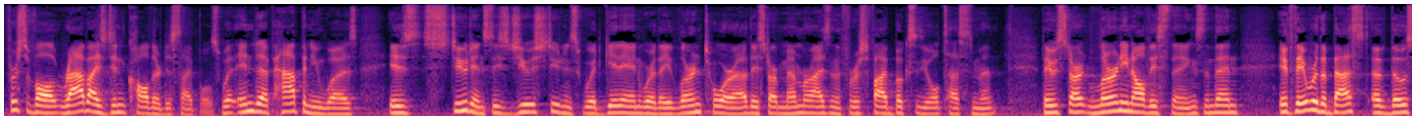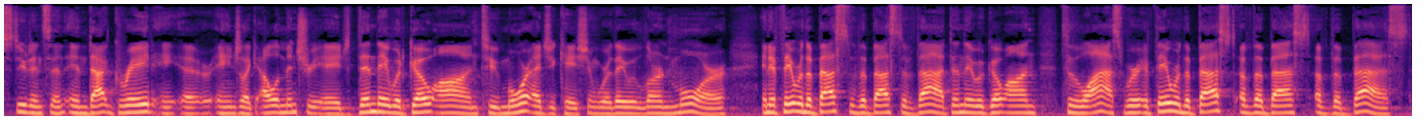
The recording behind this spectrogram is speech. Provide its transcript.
First of all, rabbis didn't call their disciples. What ended up happening was is students, these Jewish students would get in where they learn Torah, they start memorizing the first 5 books of the Old Testament. They would start learning all these things and then if they were the best of those students in, in that grade uh, age, like elementary age, then they would go on to more education where they would learn more. And if they were the best of the best of that, then they would go on to the last, where if they were the best of the best of the best,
